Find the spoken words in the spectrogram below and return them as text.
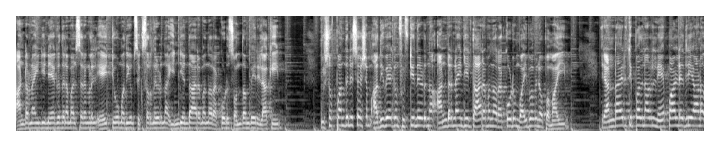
അണ്ടർ നയന്റീൻ ഏകദിന മത്സരങ്ങളിൽ ഏറ്റവും അധികം സിക്സർ നേടുന്ന ഇന്ത്യൻ താരമെന്ന റെക്കോർഡ് സ്വന്തം പേരിലാക്കി. ഋഷഭ് പന്തിന് ശേഷം അതിവേഗം ഫിഫ്റ്റി നേടുന്ന അണ്ടർ നയന്റീൻ താരമെന്ന റെക്കോർഡും വൈഭവിനൊപ്പമായി. രണ്ടായിരത്തി പതിനാറിൽ നേപ്പാളിനെതിരെയാണ്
